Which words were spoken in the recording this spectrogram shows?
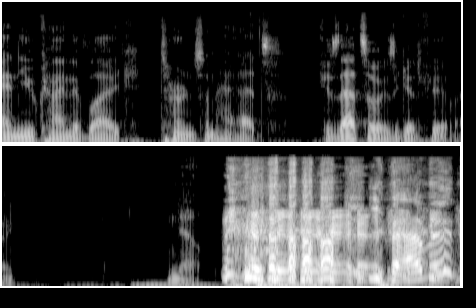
and you kind of like turned some heads cuz that's always a good feeling. No. you haven't?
